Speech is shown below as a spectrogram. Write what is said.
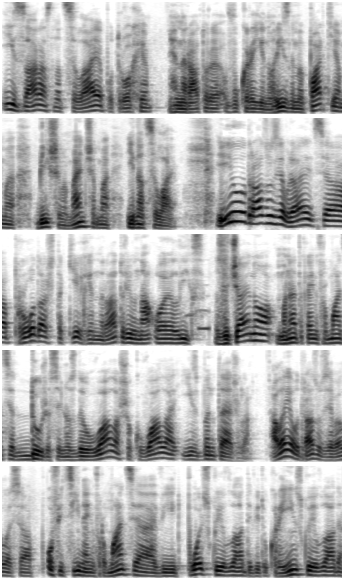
і зараз надсилає потрохи генератори в Україну різними партіями, більшими, меншими, і надсилає. І одразу з'являється продаж таких генераторів на OLX. Звичайно, мене така інформація дуже сильно здивувала, шокувала і збентежила. Але я одразу з'явилася офіційна інформація від польської влади, від української влади,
